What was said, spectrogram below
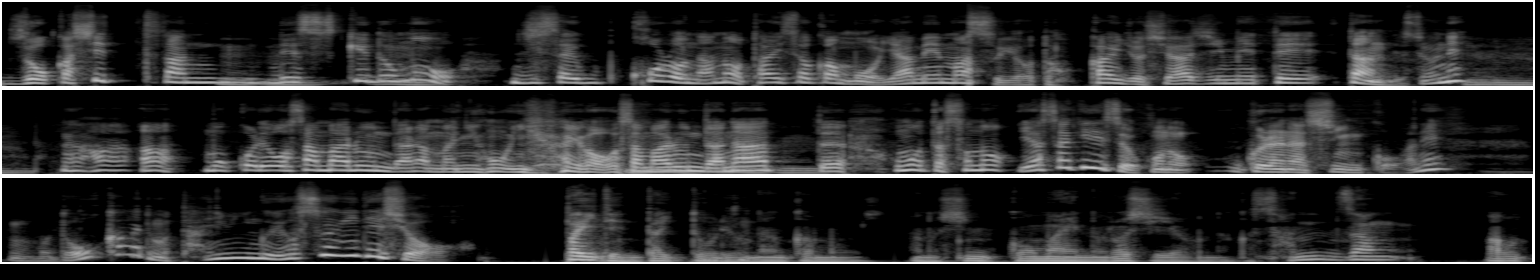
増加してたんですけども、実際コロナの対策はもうやめますよと、解除し始めてたんですよね。あ、あ、もうこれ収まるんだな、まあ、日本以外は収まるんだなって思ったその矢先ですよ、このウクライナ侵攻はね。もうどう考えてもタイミング良すぎでしょバイデン大統領なんかも、あの、侵攻前のロシアをなんか散々煽っ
